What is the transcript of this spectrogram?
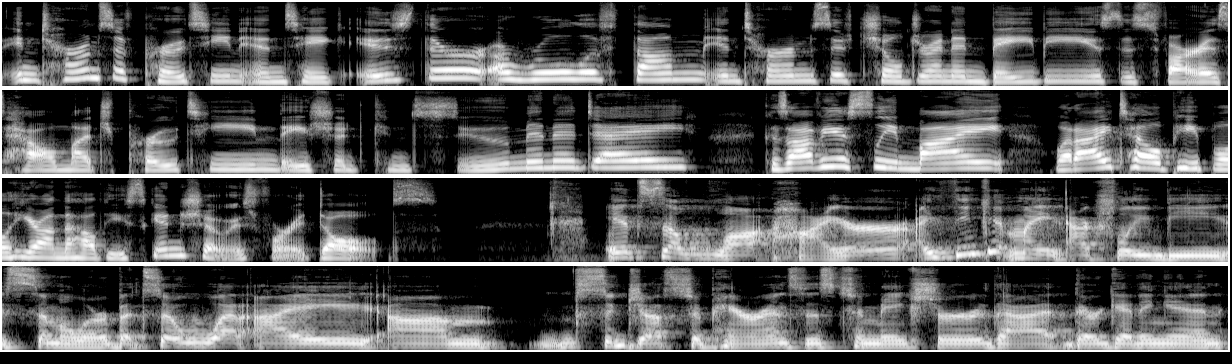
in terms of protein intake, is there a rule of thumb in terms of children and babies as far as how much protein they should consume in a day? Because obviously, my what I tell people here on the Healthy Skin Show is for adults. It's a lot higher. I think it might actually be similar. But so, what I um, suggest to parents is to make sure that they're getting in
